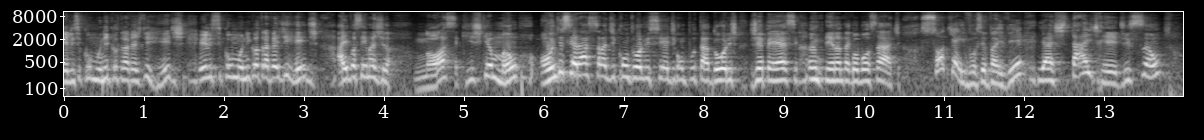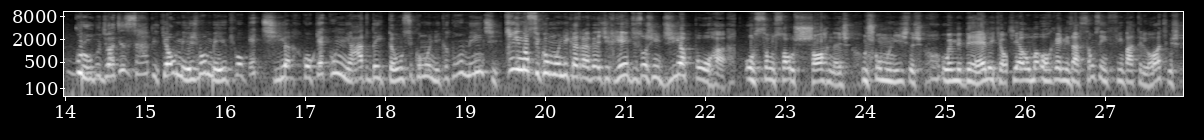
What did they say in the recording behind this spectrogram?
Eles se comunicam através de redes, eles se comunicam através de redes. Aí você imagina, nossa, que esquemão. Onde será a sala de controle cheia de computadores, GPS, antena da Globosat? Só que aí você vai ver e as tais redes são grupo de WhatsApp, que é o mesmo meio que qualquer tia, qualquer cunhado deitão se comunica atualmente. Quem não se comunica através de redes hoje em dia, porra? Ou são só os chornas, os comunistas, o MBL, que é, que é uma organização sem fim patrióticos,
